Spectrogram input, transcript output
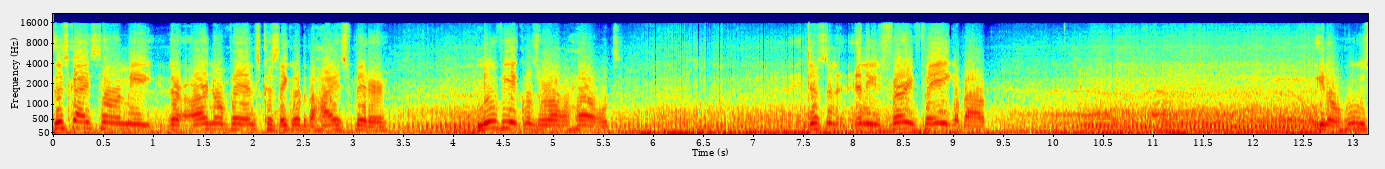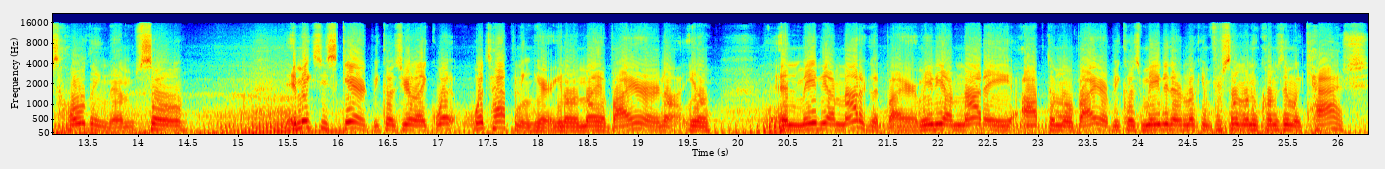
this guy's telling me there are no vans because they go to the highest bidder. New vehicles are all held. It doesn't, and he's very vague about, you know, who's holding them. So it makes you scared because you're like, what, what's happening here? You know, am I a buyer or not? You know, and maybe I'm not a good buyer. Maybe I'm not a optimal buyer because maybe they're looking for someone who comes in with cash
